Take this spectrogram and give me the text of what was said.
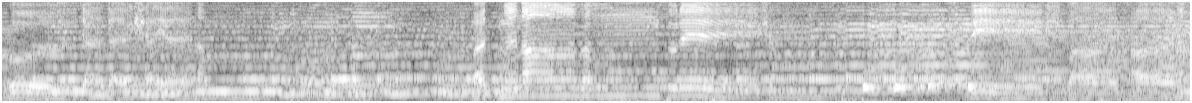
ભુજગશયનમ पद्मनाभं सुरेशं विश्वाधारं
